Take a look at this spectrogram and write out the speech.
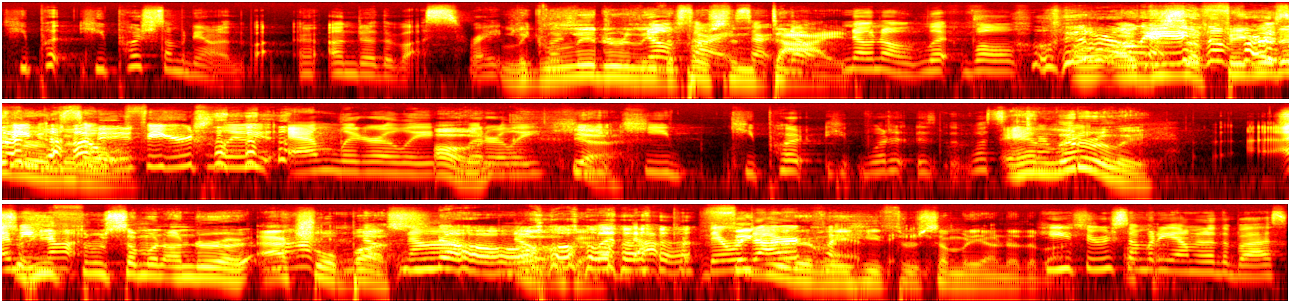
he put he pushed somebody under the bu- uh, under the bus, right? Like, pushed- literally no, the sorry, person sorry, died. No, no, no li- well, oh, oh, this the figurative person died. literal? so figuratively and literally, Oh, literally, he yeah. he he put he, what is what's the and term, right? literally. I so mean, he not- threw someone under an actual no, bus. not- No. no, Oh, okay. but that, there Figuratively, que- he threw somebody under the bus. he threw somebody under the bus.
